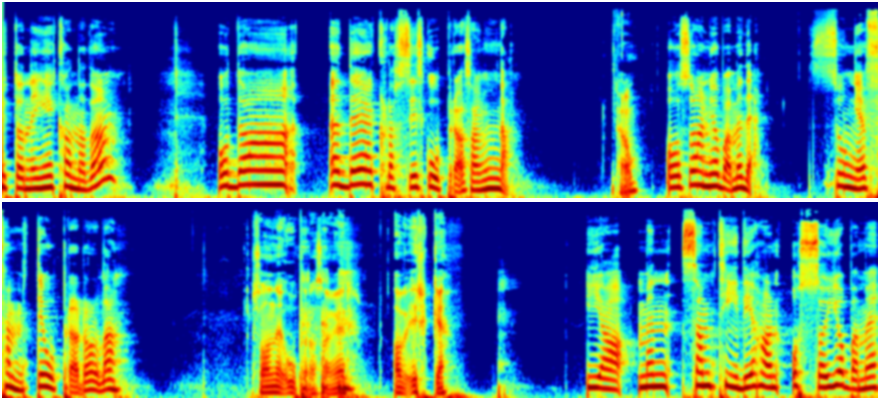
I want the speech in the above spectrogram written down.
utdanning i Canada. Og da er det klassisk operasang, da. Ja. Og så har han jobba med det. sunget 50 operaroller. Så han er operasanger av yrke. Ja, men samtidig har han også jobba med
